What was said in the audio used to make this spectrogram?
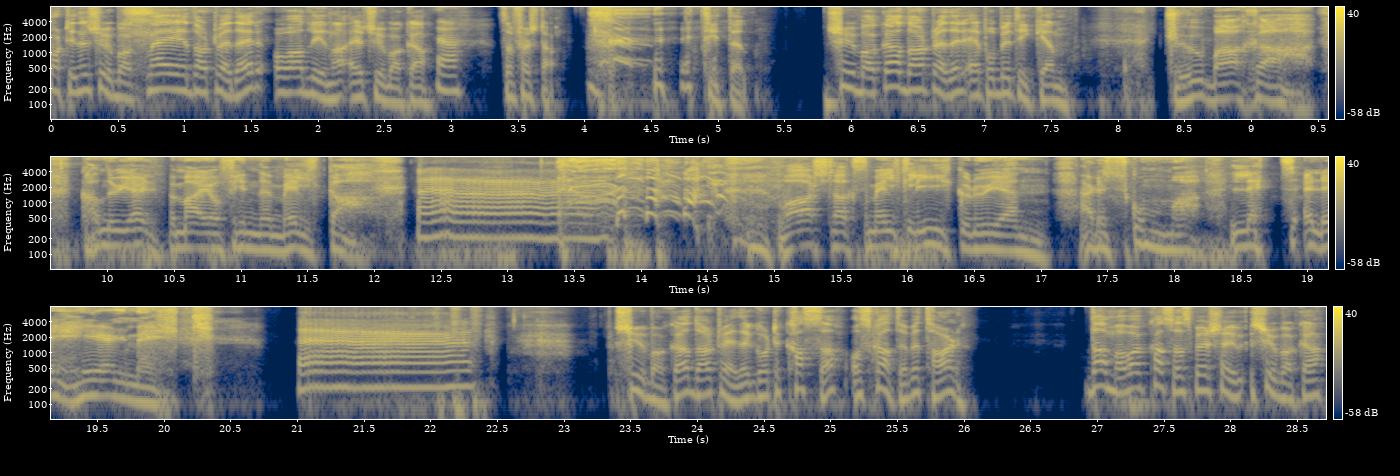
Martin er Chewbacca, nei, Darth Vader, og Adelina er Chewbacca. Ja. Så først, da. Tittel. Chewbacca Darth Vader er på butikken. Chewbacca, kan du hjelpe meg å finne melka? Hva slags melk liker du igjen? Er det skumma, lett eller helmelk? Chewbacca Darth Vader går til kassa og skal til å betale. Dama bak kassa spør Sjubakka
